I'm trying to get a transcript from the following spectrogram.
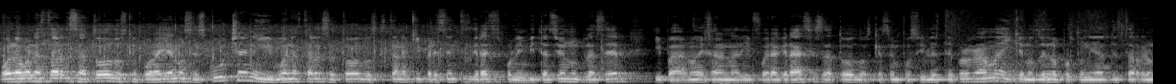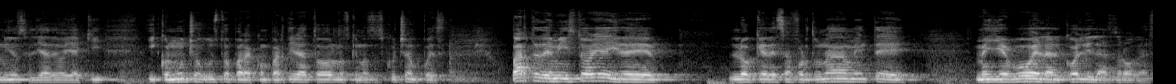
Hola, buenas tardes a todos los que por allá nos escuchan y buenas tardes a todos los que están aquí presentes. Gracias por la invitación, un placer y para no dejar a nadie fuera, gracias a todos los que hacen posible este programa y que nos den la oportunidad de estar reunidos el día de hoy aquí y con mucho gusto para compartir a todos los que nos escuchan pues parte de mi historia y de lo que desafortunadamente me llevó el alcohol y las drogas.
